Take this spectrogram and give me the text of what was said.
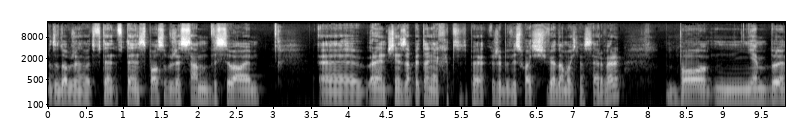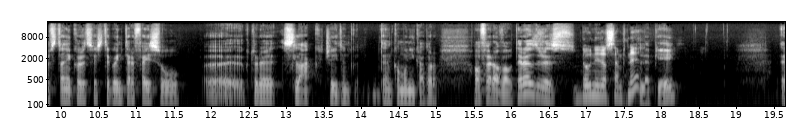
bardzo dobrze nawet w ten, w ten sposób, że sam wysyłałem e, ręcznie zapytania HTTP, żeby wysłać wiadomość na serwer, bo nie byłem w stanie korzystać z tego interfejsu, e, który Slack, czyli ten, ten komunikator oferował. Teraz już jest Był niedostępny? lepiej. E,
